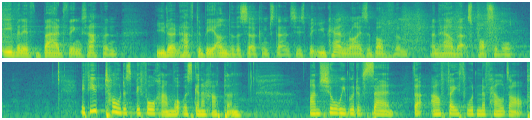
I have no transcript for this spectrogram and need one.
even if bad things happen, you don't have to be under the circumstances, but you can rise above them, and how that's possible. If you'd told us beforehand what was going to happen, I'm sure we would have said that our faith wouldn't have held up.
